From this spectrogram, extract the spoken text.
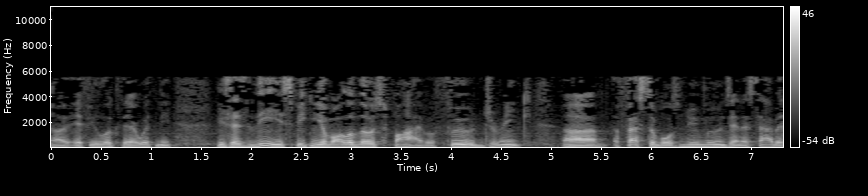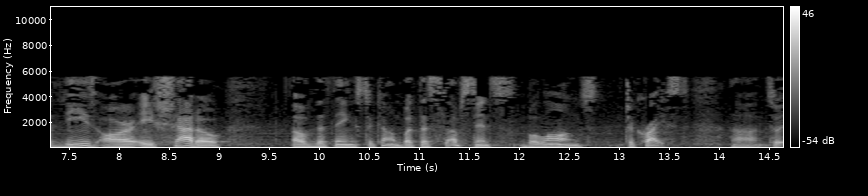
Uh, if you look there with me, he says, These, speaking of all of those five, of food, drink, uh, festivals, new moons, and a Sabbath, these are a shadow of the things to come. But the substance belongs to Christ. Uh, so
